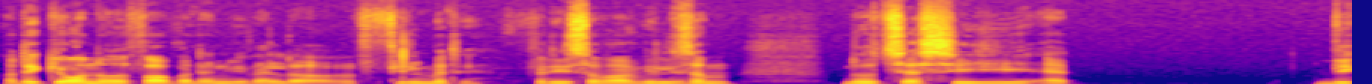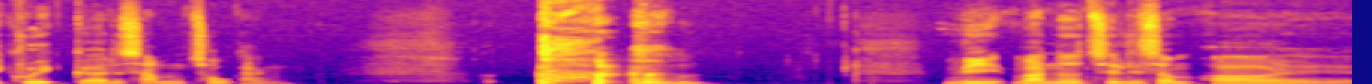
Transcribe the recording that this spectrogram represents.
Og det gjorde noget for, hvordan vi valgte at filme det. Fordi så var vi ligesom nødt til at sige, at vi kunne ikke gøre det samme to gange. Vi var nødt til ligesom at øh,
